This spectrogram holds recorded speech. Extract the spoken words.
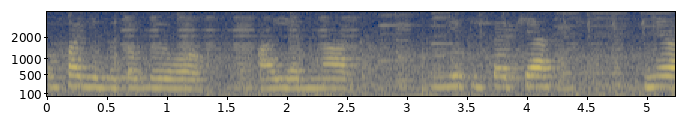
Bo fajnie by to było, a jednak nie piszecie, nie,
